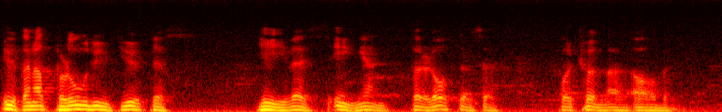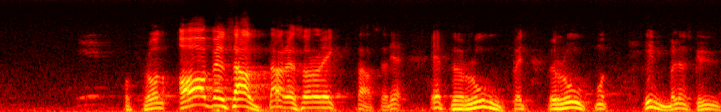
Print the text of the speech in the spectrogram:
Utan att blod utgjutes gives ingen förlåtelse, förkunnar Abel. Och från Abels altare så riktas det ett rop, ett rop mot himmelens Gud.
